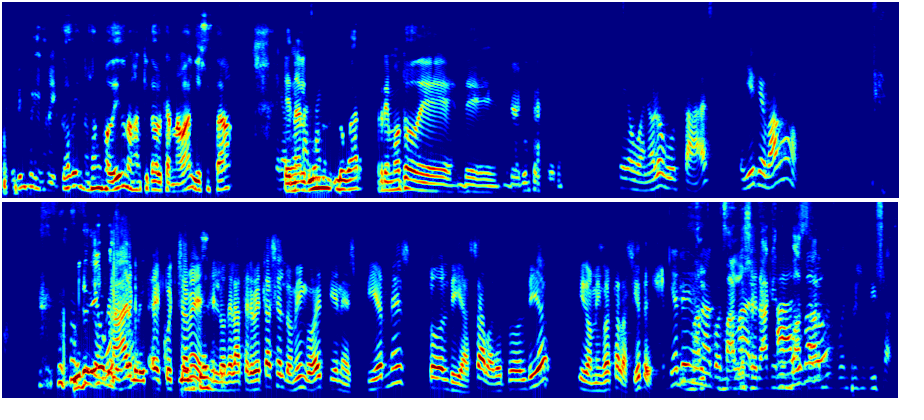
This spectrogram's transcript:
Yo pienso que con el COVID nos han jodido, nos han quitado el carnaval y eso está Pero, en algún lugar remoto de, de, de algún trastero. Pero bueno, lo buscas. Oye, qué vago. Yo te digo que- Marc, escúchame, en lo de la cerveza es el domingo, ¿eh? Tienes viernes todo el día, sábado todo el día y domingo hasta las 7. Yo te digo Mal- una cosa. malo será que en a un bazar no encuentres un disfraz.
